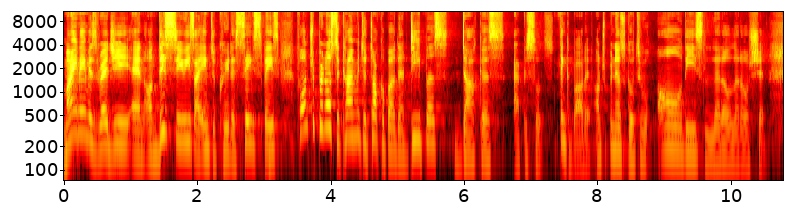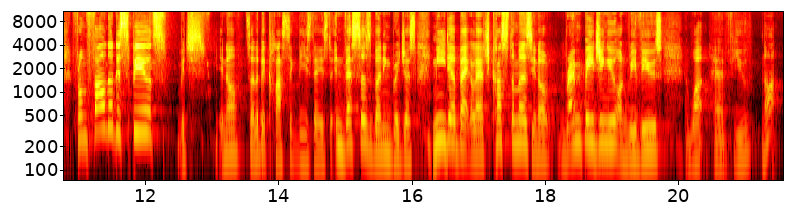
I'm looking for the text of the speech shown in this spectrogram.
My name is Reggie, and on this series, I aim to create a safe space for entrepreneurs to come in to talk about their deepest, darkest episodes. Think about it. Entrepreneurs go through all these little, little shit. From founder disputes, which, you know, it's a little bit classic these days, to investors burning bridges, media backlash, customers, you know, rampaging you on reviews, and what have you not?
